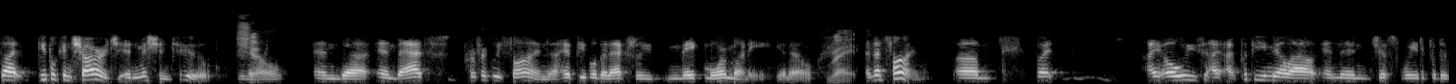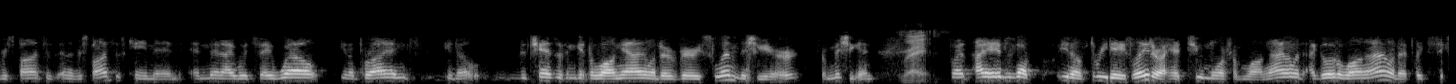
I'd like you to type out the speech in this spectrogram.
but people can charge admission too, you Sure. know, and uh, and that's perfectly fine. I have people that actually make more money, you know, Right. and that's fine. Um, but I always I, I put the email out and then just waited for the responses, and the responses came in, and then I would say, well, you know, Brian, you know, the chances of him getting to Long Island are very slim this year from Michigan. Right. But I ended up, you know, three days later, I had two more from Long Island. I go to Long Island. I played six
